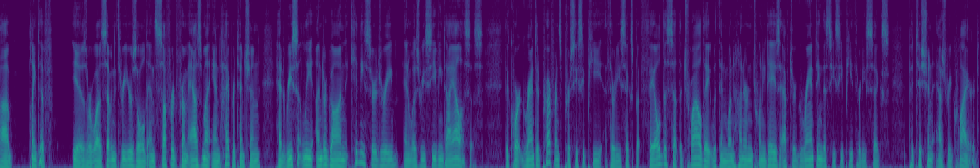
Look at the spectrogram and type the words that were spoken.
uh, plaintiff is or was 73 years old and suffered from asthma and hypertension, had recently undergone kidney surgery, and was receiving dialysis. The court granted preference per CCP 36 but failed to set the trial date within 120 days after granting the CCP 36 petition as required.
